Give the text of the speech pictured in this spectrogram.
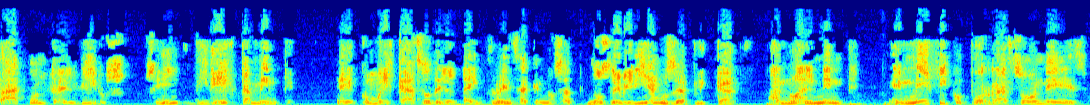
va contra el virus, ¿sí? Directamente, eh, como el caso de la influenza que nos, nos deberíamos de aplicar anualmente. En México, por razones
